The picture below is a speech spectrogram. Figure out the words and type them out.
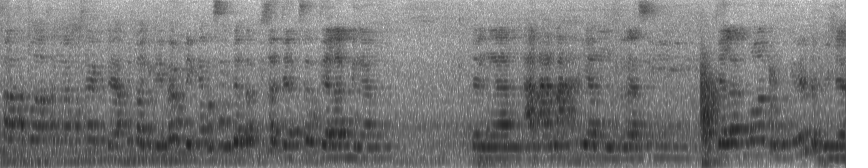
salah satu alasan kenapa saya tidak aktif lagi di FFD karena saya udah bisa ja- sejalan dengan dengan anak-anak yang generasi jalan pola berpikirnya udah beda.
